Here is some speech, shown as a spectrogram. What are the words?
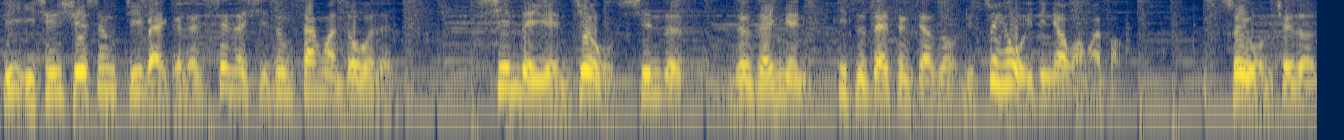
你以前学生几百个人，现在牺牲三万多个人，新的研究、新的人员一直在增加的，时候你最后一定要往外跑。所以我们觉得，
